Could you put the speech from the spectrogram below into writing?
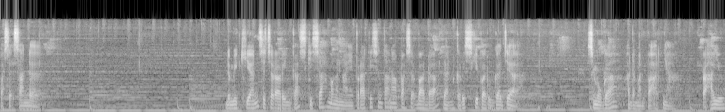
Pasek Sande. Demikian secara ringkas kisah mengenai Prati Sentana Pasek Badak dan Keris Baru Gajah. Semoga ada manfaatnya. Rahayu.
